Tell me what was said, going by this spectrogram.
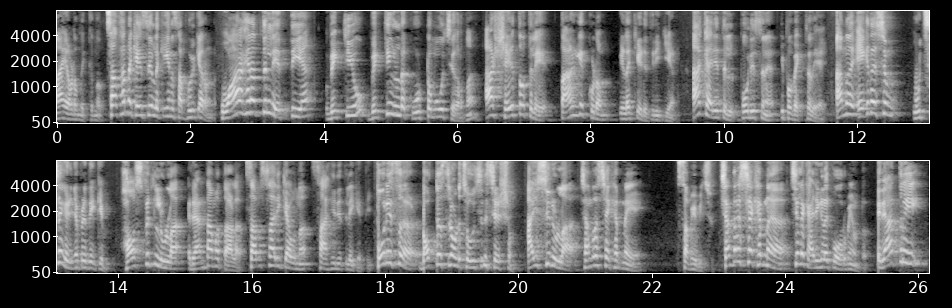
നായ അവിടെ നിൽക്കുന്നത്. സാധാരണ കേസുകളൊക്കെ ഇങ്ങനെ സംഭവിക്കാറുണ്ട്. വാഹനത്തിൽ എത്തിയ വ്യക്തിയോ വ്യക്തികളുടെ കൂട്ടമോ ചേർന്ന് ആ ക്ഷേത്രത്തിലെ താഴെക്കുടം ഇളക്കിയെടുത്തിരിക്കുകയാണ് ആ കാര്യത്തിൽ പോലീസിന് ഇപ്പൊ വ്യക്തതയായി. അന്ന് ഏകദേശം ഉച്ച കഴിഞ്ഞപ്പോഴത്തേക്കും ഹോസ്പിറ്റലിലുള്ള രണ്ടാമത്തെ ആൾ സംസാരിക്കാവുന്ന സാഹചര്യത്തിലേക്ക് എത്തി. പോലീസ് ഡോക്ടേഴ്സിനോട് ചോദിച്ചതിന് ശേഷം ഐശ്വര്യമുള്ള ചന്ദ്രശേഖരനെ സമീപിച്ചു. ചന്ദ്രശേഖരന് ചില കാര്യങ്ങളൊക്കെ ഓർമ്മയുണ്ട്. രാത്രി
